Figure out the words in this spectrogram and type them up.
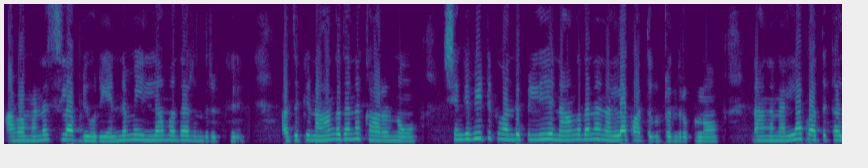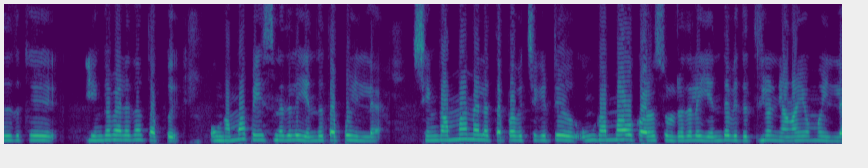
அவ மனசுல அப்படி ஒரு எண்ணமே இல்லாம தான் இருந்திருக்கு. அதுக்கு நாங்க தானே காரணம்? எங்க வீட்டுக்கு வந்த பிள்ளைய நாங்க தானே நல்லா பாத்துக்கிட்டு இருந்திருக்கணும். நாங்க நல்லா பாத்துக்காததுக்கு எங்க மேலதான் தப்பு. உங்க அம்மா பேசுனதுல எந்த தப்பும் இல்ல. எங்க அம்மா மேல தப்ப வச்சுக்கிட்டு உங்க அம்மாவை குறை சொல்றதுல எந்த விதத்திலும் நியாயமும் இல்ல.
